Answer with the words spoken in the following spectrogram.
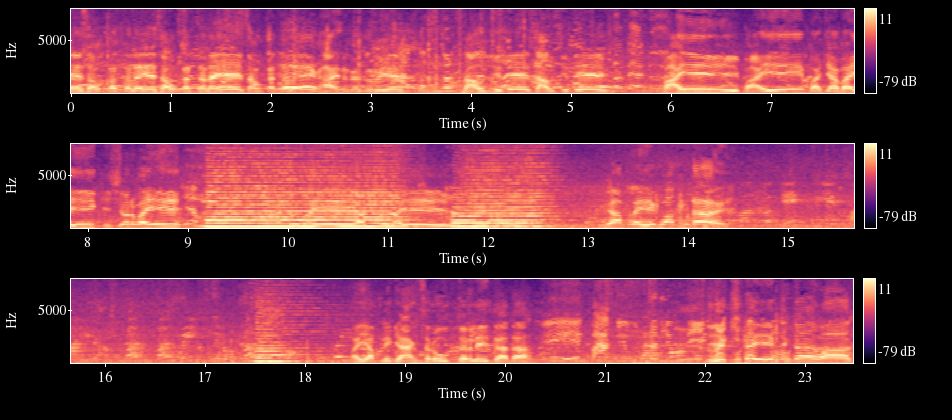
ये सावकात चला ये सावकात चला ये सावकात चला ये. घाय नका करू ये. सावची ते सावची ते भाई भाई बजाबाई किशोरबाई हे आपला एक वाघ कुठं आहे? भाई आपली गँग सर्व उतरले इथे आता. एक कुठं आहे? एक कुठं आहे वाघ?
